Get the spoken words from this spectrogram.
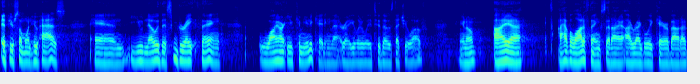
If you're someone who has and you know this great thing, why aren't you communicating that regularly to those that you love? You know, I, uh, I have a lot of things that I, I regularly care about. I've,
